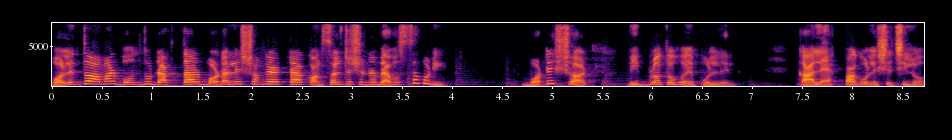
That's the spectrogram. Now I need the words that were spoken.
বলেন তো, আমার বন্ধু ডাক্তার বড়ালের সঙ্গে একটা কনসালটেশনের ব্যবস্থা করি। বটেশ্বর বিব্রত হয়ে পড়লেন। কাল এক পাগল এসেছিল।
